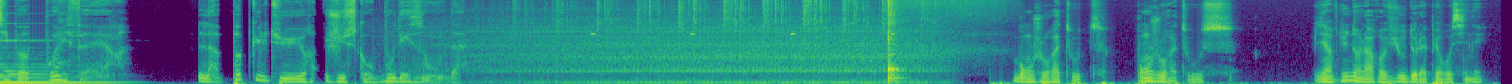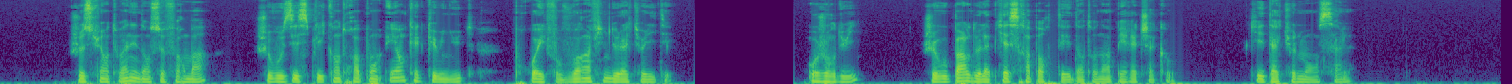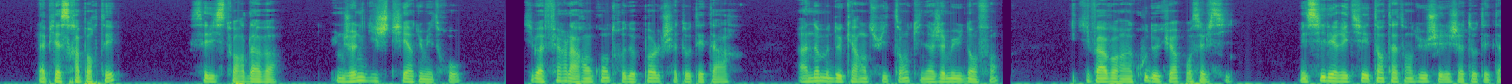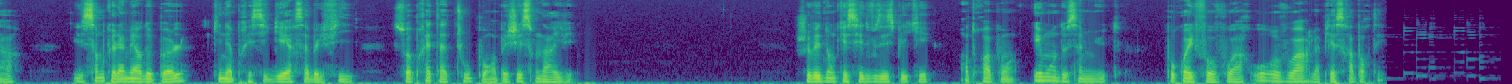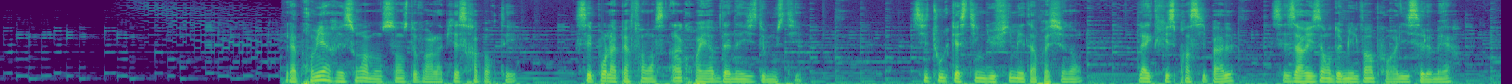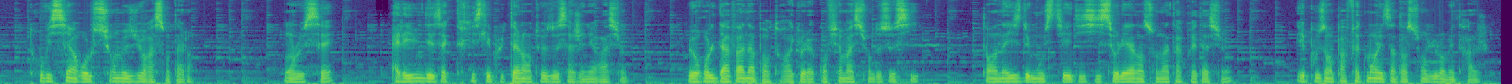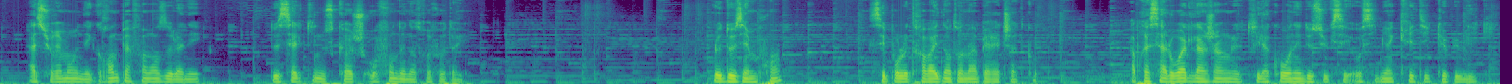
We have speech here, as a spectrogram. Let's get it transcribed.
galaxypop.fr. La pop culture jusqu'au bout des ondes. Bonjour à toutes, bonjour à tous. Bienvenue dans la review de l'apéro ciné. Je suis Antoine et dans ce format, je vous explique en trois points et en quelques minutes pourquoi il faut voir un film de l'actualité. Aujourd'hui, je vous parle de la pièce rapportée d'Antonin Perret-Chaco, qui est actuellement en salle. La pièce rapportée, c'est l'histoire d'Ava, une jeune guichetière du métro, qui va faire la rencontre de Paul Château-Tétard, un homme de 48 ans qui n'a jamais eu d'enfant, et qui va avoir un coup de cœur pour celle-ci. Mais si l'héritier est tant attendu chez les Château-Tétard, il semble que la mère de Paul, qui n'apprécie guère sa belle-fille, soit prête à tout pour empêcher son arrivée. Je vais donc essayer de vous expliquer, en trois points et moins de cinq minutes, pourquoi il faut voir ou revoir la pièce rapportée. La première raison à mon sens de voir la pièce rapportée, c'est pour la performance incroyable d'Anaïs de Moustier. Si tout le casting du film est impressionnant, l'actrice principale, césarisée en 2020 pour Alice et le maire, trouve ici un rôle sur mesure à son talent. On le sait, elle est une des actrices les plus talentueuses de sa génération. Le rôle d'Ava n'apportera que la confirmation de ceci, tant Anaïs de Moustier est ici solaire dans son interprétation, épousant parfaitement les intentions du long métrage. Assurément une des grandes performances de l'année, de celle qui nous scotche au fond de notre fauteuil. Le deuxième point, c'est pour le travail d'Antonin Perret-Chatko. Après sa loi de la jungle qui l'a couronné de succès aussi bien critique que public,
